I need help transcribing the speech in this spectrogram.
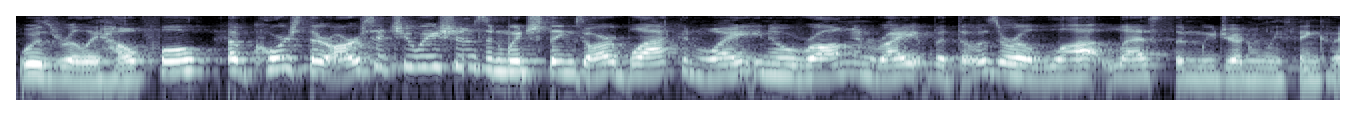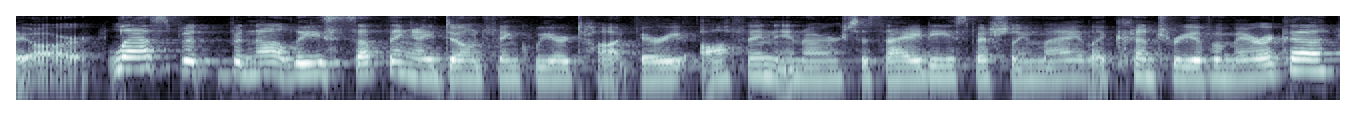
was really helpful. Of course, there are situations in which things are black and white, you know, wrong and right, but those are a lot less than we generally think they are. Last but, but not least, something I don't think we are taught very often in our society, especially in my like country of America,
